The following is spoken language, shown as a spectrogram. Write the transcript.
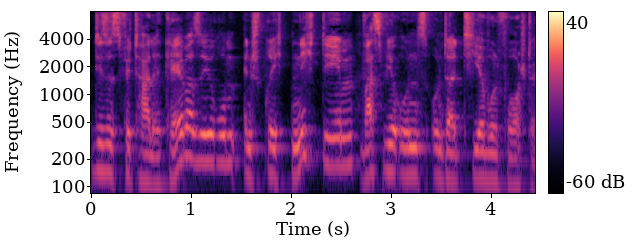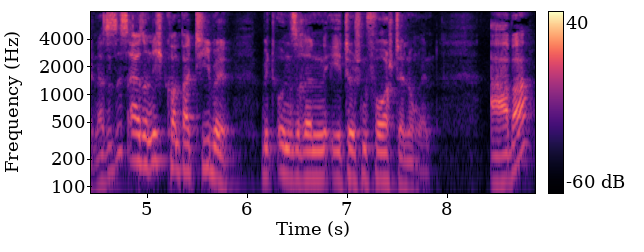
dieses fetale Kälberserum entspricht nicht dem, was wir uns unter Tierwohl vorstellen. Also es ist also nicht kompatibel mit unseren ethischen Vorstellungen. Aber,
